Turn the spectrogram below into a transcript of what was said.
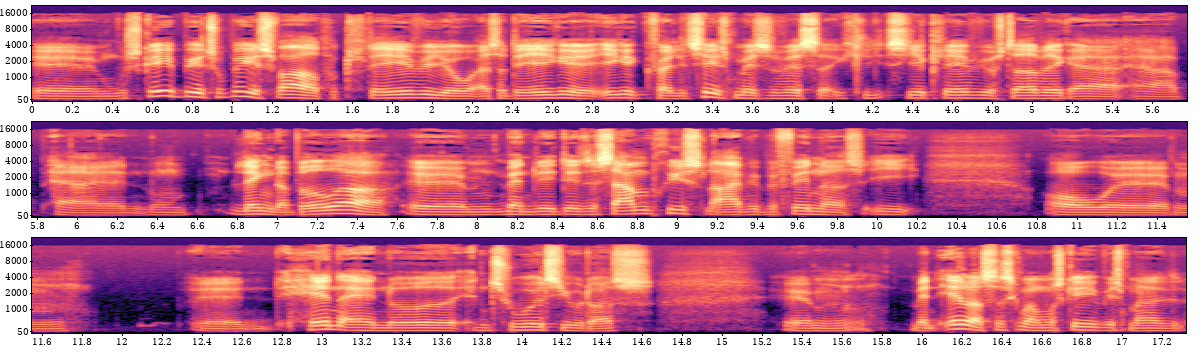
Øh, måske B2B-svaret på Klaviyo. Altså det er ikke, ikke kvalitetsmæssigt, hvis jeg siger, at Klaviyo stadigvæk er, er, er nogle længder bedre, øh, men det er det samme prisleje, vi befinder os i, og øh, øh, hen af noget intuitivt også. Øh, men ellers så skal man måske, hvis man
